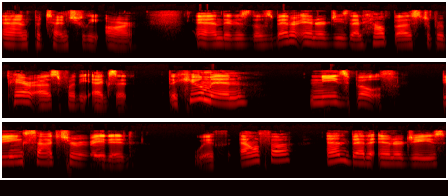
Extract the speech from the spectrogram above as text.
and potentially are. And it is those beta energies that help us to prepare us for the exit. The human needs both being saturated with alpha and beta energies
